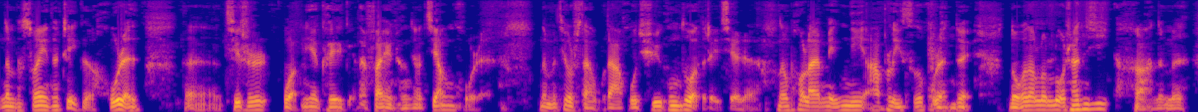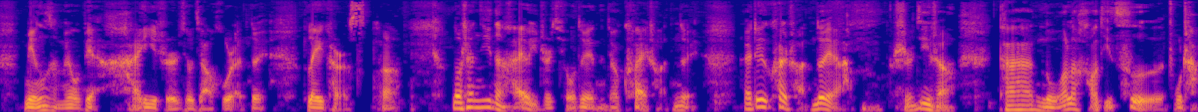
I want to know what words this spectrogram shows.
那么，所以呢，这个湖人，呃，其实我们也可以给它翻译成叫江湖人。那么，就是在五大湖区工作的这些人。那么后来，明尼阿普利斯湖人队挪到了洛杉矶啊，那么名字没有变，还一直就叫湖人队 （Lakers） 啊。洛杉矶呢，还有一支球队呢，叫快船队。哎，这个快船队啊，实际上它。他挪了好几次主场，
